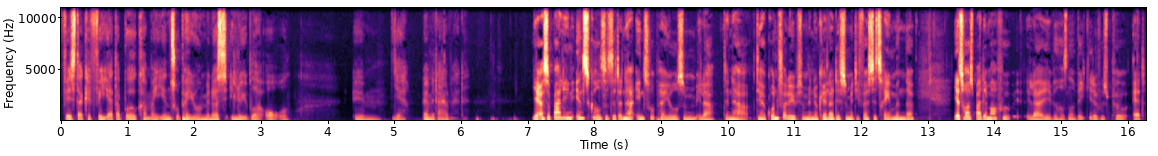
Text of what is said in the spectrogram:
fester og caféer, der både kommer i introperioden, men også i løbet af året. Øhm, ja, hvad med dig, Alberte? Ja, og så bare lige en indskydelse til den her introperiode, som, eller den her, det her grundforløb, som man jo kalder det, som er de første tre måneder. Jeg tror også bare, det er meget, eller jeg ved, sådan noget vigtigt at huske på, at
